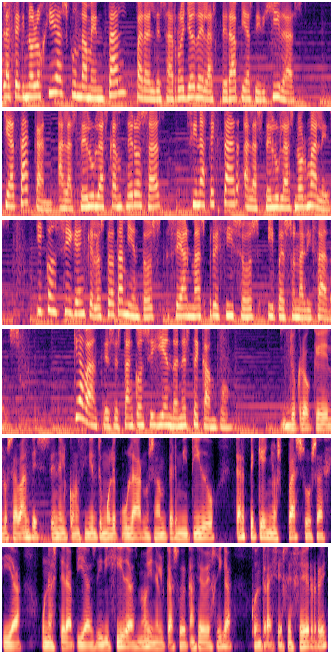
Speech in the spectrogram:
La tecnología es fundamental para el desarrollo de las terapias dirigidas, que atacan a las células cancerosas sin afectar a las células normales, y consiguen que los tratamientos sean más precisos y personalizados. ¿Qué avances están consiguiendo en este campo? Yo creo que los avances en el conocimiento molecular nos han permitido dar pequeños pasos hacia unas terapias dirigidas, ¿no? y en el caso de cáncer de vejiga, contra FGFR,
